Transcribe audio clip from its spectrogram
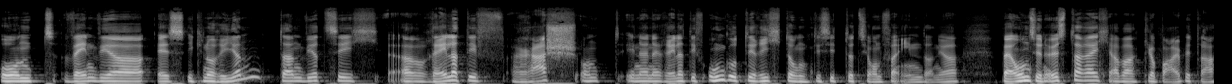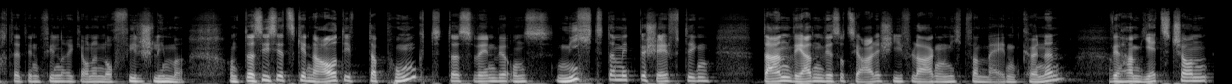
Und wenn wir es ignorieren, dann wird sich äh, relativ rasch und in eine relativ ungute Richtung die Situation verändern. Ja. Bei uns in Österreich, aber global betrachtet in vielen Regionen noch viel schlimmer. Und das ist jetzt genau die, der Punkt, dass wenn wir uns nicht damit beschäftigen, dann werden wir soziale Schieflagen nicht vermeiden können. Wir haben jetzt schon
